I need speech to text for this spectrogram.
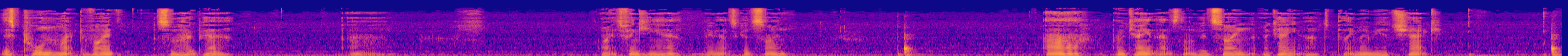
this pawn might provide some hope here. Uh, right, thinking here. Maybe that's a good sign. Ah, okay, that's not a good sign. Okay, I have to play maybe a check. Okay,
